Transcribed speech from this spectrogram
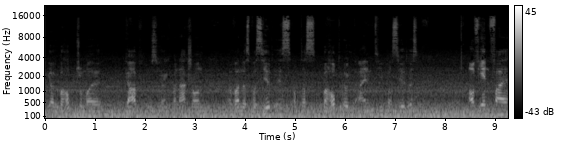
Liga überhaupt schon mal gab. Müsste ich eigentlich mal nachschauen, wann das passiert ist, ob das überhaupt irgendeinem Team passiert ist. Auf jeden Fall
